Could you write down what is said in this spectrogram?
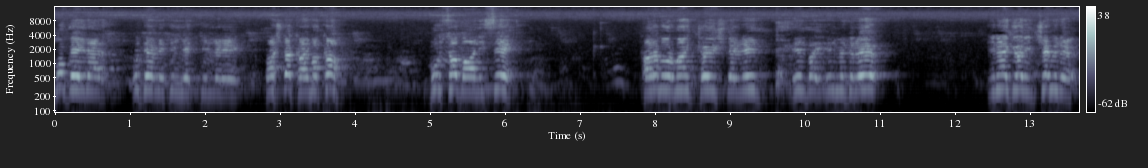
bu beyler, bu devletin yetkilileri, başta kaymakam, Bursa valisi, Tarım Orman Köy İşleri'nin il, il müdürü, İnegöl ilçe müdürü,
